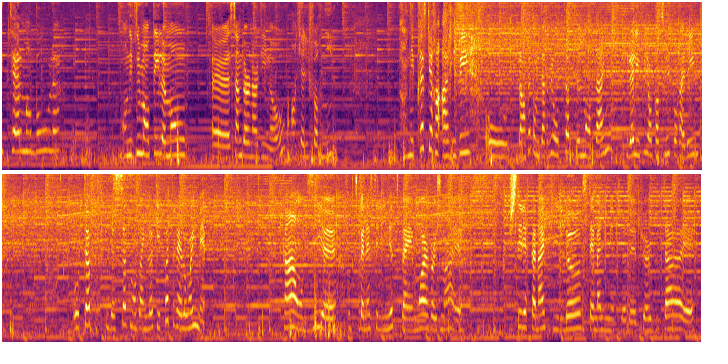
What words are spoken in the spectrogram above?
C'est tellement beau là. On est venu monter le mont euh, San Bernardino en Californie. On est presque arrivé au. ben, en fait, on est arrivé au top d'une montagne. Puis là, les filles ont continué pour aller au top de cette montagne-là, qui est pas très loin, mais quand on dit euh, faut que tu connaisses tes limites, ben moi, heureusement, euh, je sais les reconnaître. Puis là, c'était ma limite là, depuis un bout de temps.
